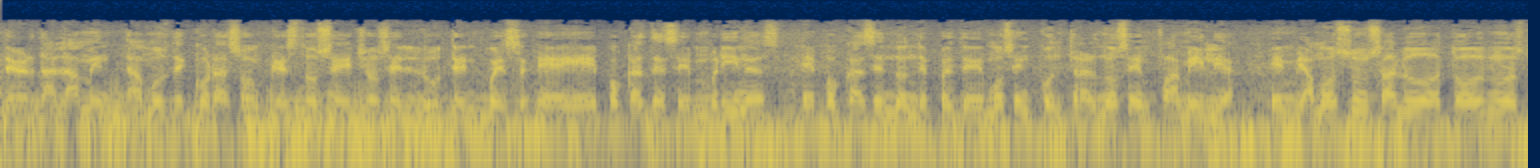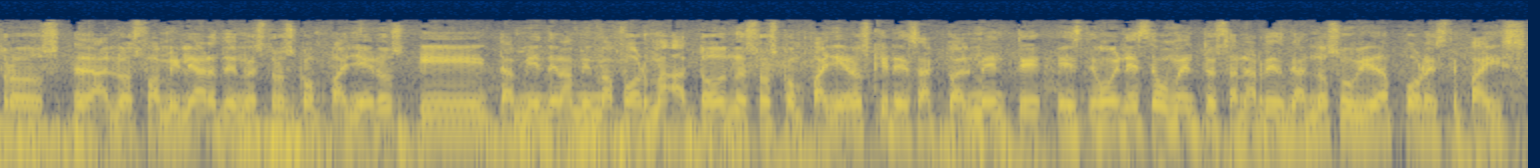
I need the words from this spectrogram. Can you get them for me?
De verdad lamentamos de corazón que estos hechos enluten pues eh, épocas decembrinas, épocas en donde pues debemos encontrarnos en familia. Enviamos un saludo a todos nuestros, eh, a los familiares de nuestros compañeros y también de la misma forma a todos nuestros compañeros quienes actualmente este, o en este momento están arriesgando su vida por este país.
